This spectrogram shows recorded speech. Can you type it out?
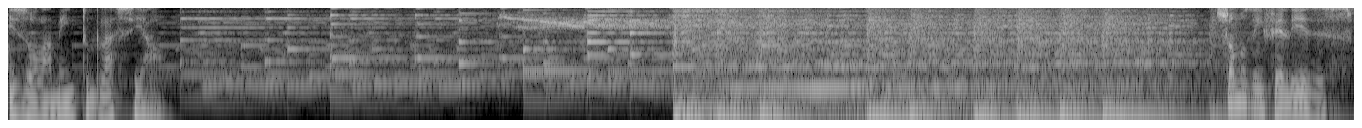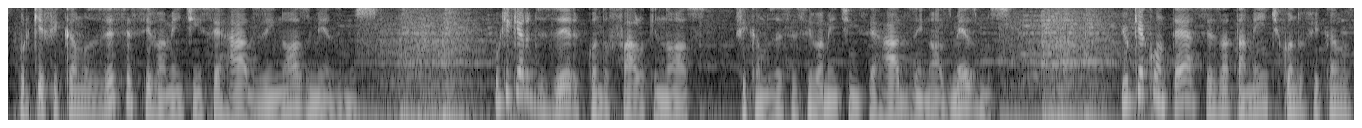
Isolamento glacial. Somos infelizes porque ficamos excessivamente encerrados em nós mesmos. O que quero dizer quando falo que nós ficamos excessivamente encerrados em nós mesmos? E o que acontece exatamente quando ficamos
